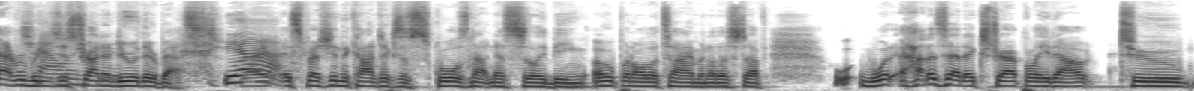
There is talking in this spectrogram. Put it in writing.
everybody's just trying to do their best, Yeah. right? Especially in the context of schools not necessarily being open all the time and other stuff. What how does that extrapolate out to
